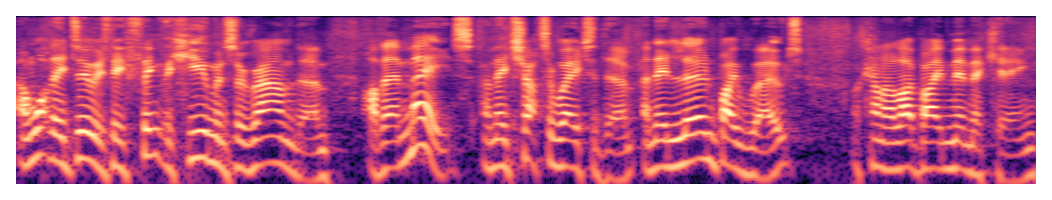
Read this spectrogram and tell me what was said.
And what they do is they think the humans around them are their mates and they chat away to them and they learn by rote, or kind of like by mimicking.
